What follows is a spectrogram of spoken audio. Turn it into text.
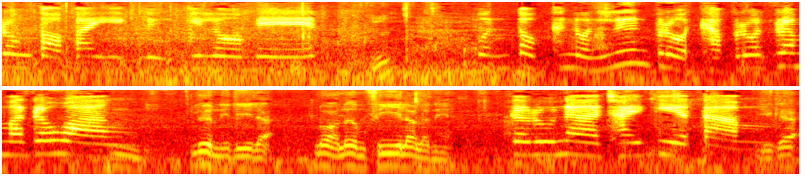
ตรงต่อไปอีกหนึ่งกิโลเมตรหืมฝนตกถนนลื่นโปรดขับรถระมัดระวัง อืมเลื่อนดีๆแหละล้อเริ่มฟรีแล้วล่ะเนี่ย กรุณาใช้เกียร์ต่อีกแล้ว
